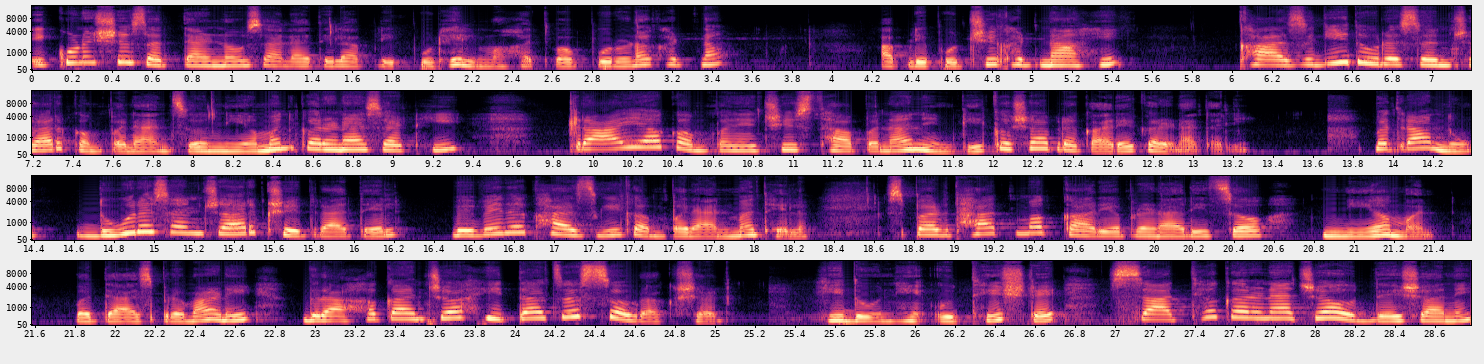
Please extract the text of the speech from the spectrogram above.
एकोणीसशे सत्त्याण्णव सालातील आपली पुढील महत्त्वपूर्ण घटना. आपली पुढची घटना आहे खाजगी दूरसंचार कंपन्यांचं नियमन करण्यासाठी ट्राय या कंपनीची स्थापना नेमकी कशा प्रकारे करण्यात आली? मित्रांनो दूरसंचार क्षेत्रातील विविध खाजगी कंपन्यांमधील स्पर्धात्मक कार्यप्रणालीचं नियमन व त्याचप्रमाणे ग्राहकांच्या हिताचं संरक्षण. ही दोन्ही उद्दिष्टे साध्य करण्याच्या उद्देशाने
